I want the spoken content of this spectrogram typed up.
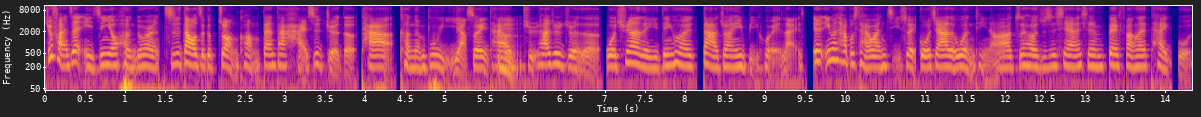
就反正已经有很多人知道这个状况，但他还是觉得他可能不一样，所以他要去，嗯、他就觉得我去那里一定会大赚一笔回来，因因为他不是台湾籍，所以国家的问题，然后他最后就是现在先被放在泰国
